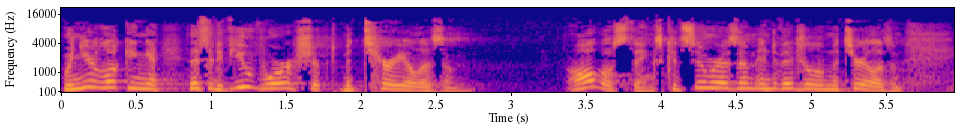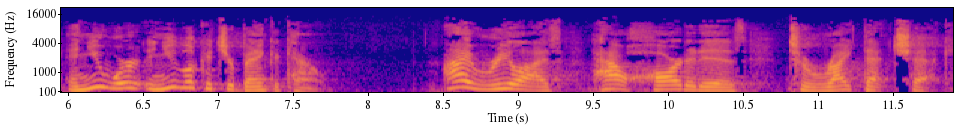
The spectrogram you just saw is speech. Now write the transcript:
When you're looking at, listen, if you've worshiped materialism, all those things, consumerism, individual materialism, and you, work, and you look at your bank account, I realize how hard it is to write that check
